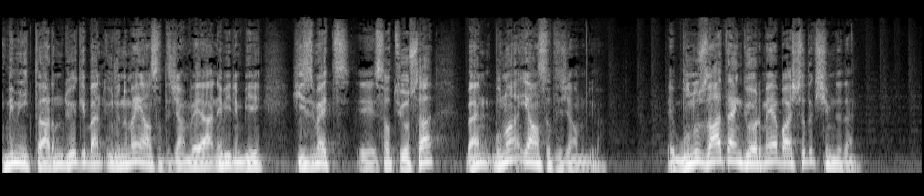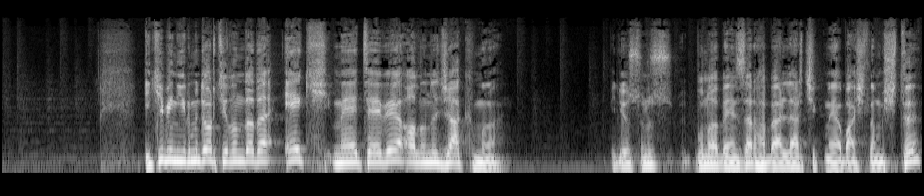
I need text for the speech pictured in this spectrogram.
bir miktarını diyor ki ben ürünüme yansıtacağım veya ne bileyim bir hizmet e, satıyorsa ben buna yansıtacağım diyor. E, bunu zaten görmeye başladık şimdiden. 2024 yılında da ek MTV alınacak mı? Biliyorsunuz buna benzer haberler çıkmaya başlamıştı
